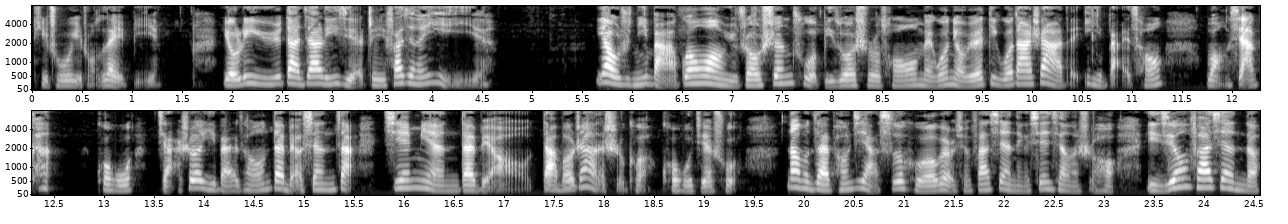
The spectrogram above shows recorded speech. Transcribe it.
提出一种类比。有利于大家理解这一发现的意义。要是你把观望宇宙深处比作是从美国纽约帝国大厦的一百层往下看（括弧假设一百层代表现在，街面代表大爆炸的时刻）（括弧结束），那么在彭吉亚斯和威尔逊发现那个现象的时候，已经发现的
